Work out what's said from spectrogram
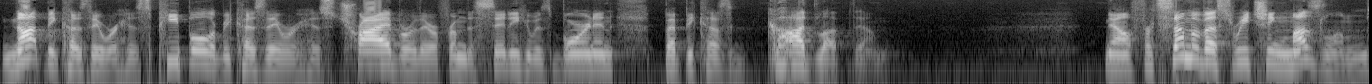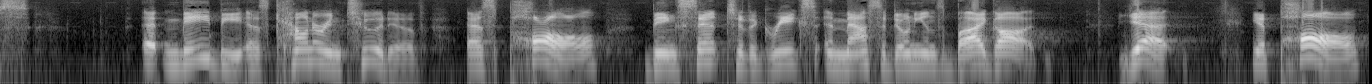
not because they were his people or because they were his tribe or they were from the city he was born in, but because God loved them. Now, for some of us reaching Muslims, it may be as counterintuitive as Paul being sent to the Greeks and Macedonians by God. Yet, if Paul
